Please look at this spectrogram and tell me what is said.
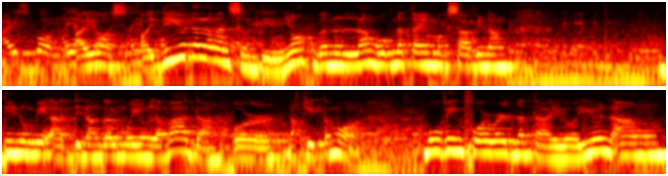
Ayos po. Ayos. O, di yun na lang ang sundin nyo. Ganun lang. Huwag na tayong magsabi ng dinumi at tinanggal mo yung labada or nakita mo. Moving forward na tayo, yun ang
